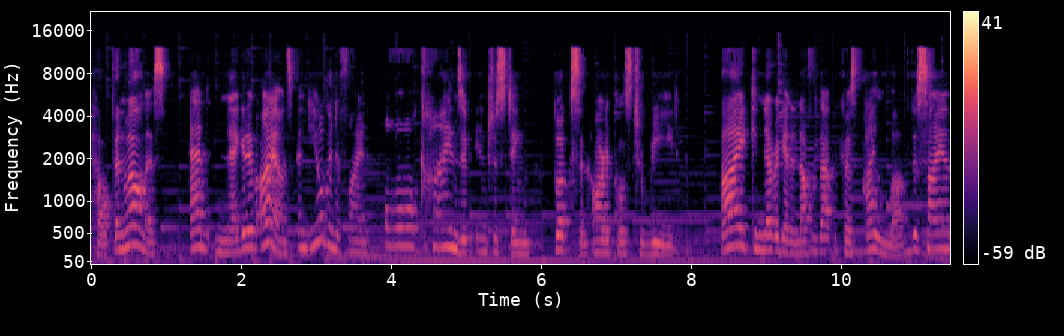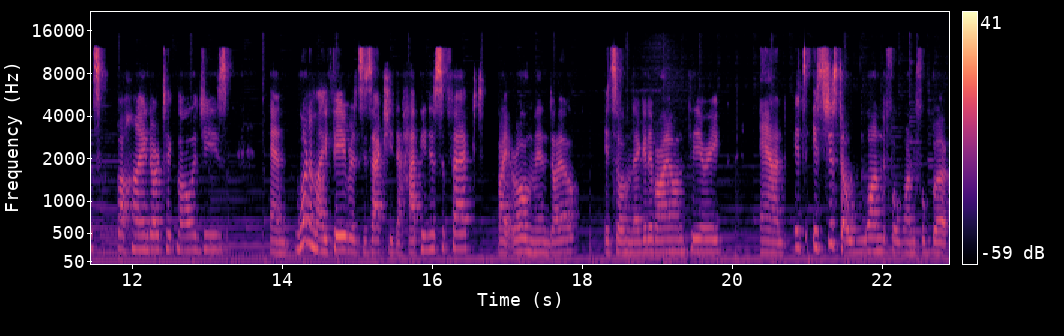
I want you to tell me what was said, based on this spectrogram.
health and wellness, and negative ions. And you're going to find all kinds of interesting books and articles to read. I can never get enough of that because I love the science behind our technologies. And one of my favorites is actually The Happiness Effect by Earl Nightingale. It's on negative ion theory. And it's it's just a wonderful, wonderful book.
